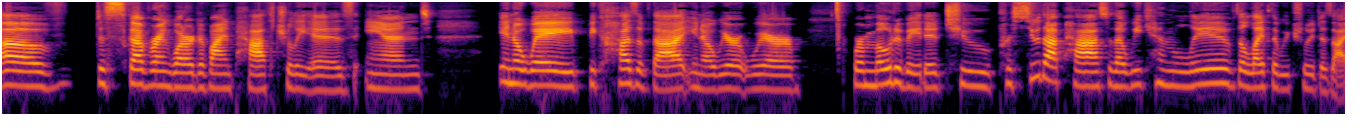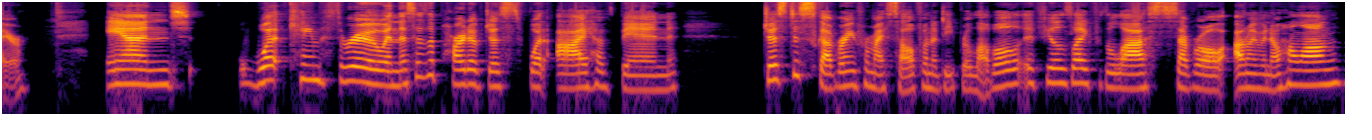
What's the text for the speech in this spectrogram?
of discovering what our divine path truly is and in a way because of that you know we're we're we're motivated to pursue that path so that we can live the life that we truly desire. And what came through and this is a part of just what i have been just discovering for myself on a deeper level it feels like for the last several i don't even know how long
